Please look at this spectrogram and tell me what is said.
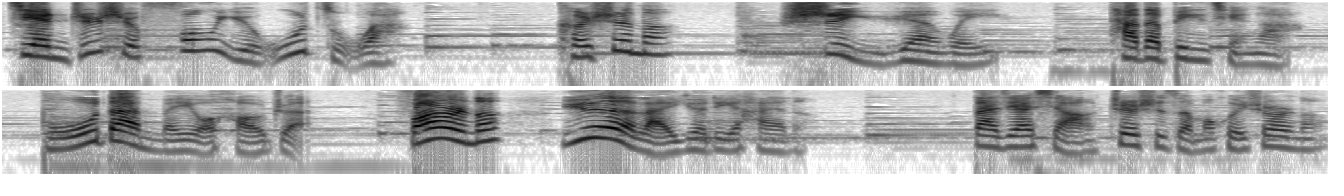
简直是风雨无阻啊！”可是呢，事与愿违，他的病情啊不但没有好转，反而呢越来越厉害了。大家想这是怎么回事呢？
